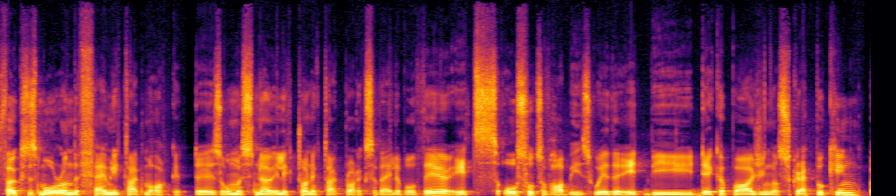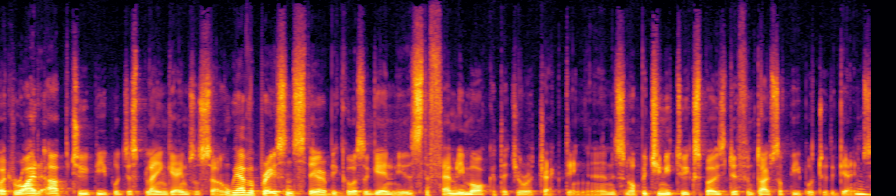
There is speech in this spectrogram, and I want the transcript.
focuses more on the family type market. There's almost no electronic type products available there. It's all sorts of hobbies, whether it be decoupaging or scrapbooking, but right up to people just playing games or so. We have a presence there because, again, it's the family market that you're attracting, and it's an opportunity to expose different types of people to the games.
